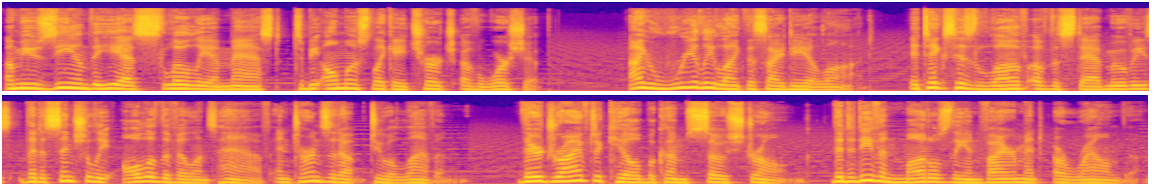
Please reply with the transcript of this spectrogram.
A museum that he has slowly amassed to be almost like a church of worship. I really like this idea a lot. It takes his love of the stab movies that essentially all of the villains have and turns it up to 11. Their drive to kill becomes so strong that it even models the environment around them.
